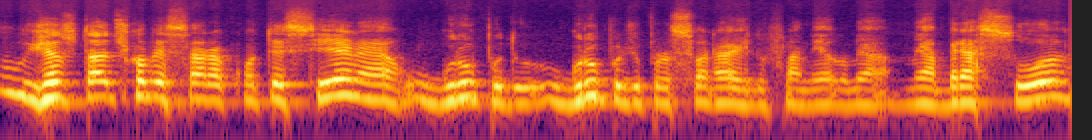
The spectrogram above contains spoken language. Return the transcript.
os resultados começaram a acontecer, né? O grupo, do, o grupo de profissionais do Flamengo me, me abraçou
